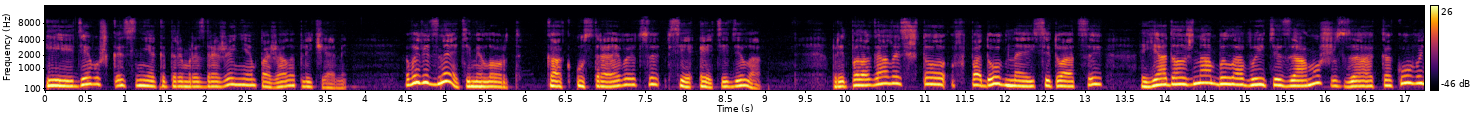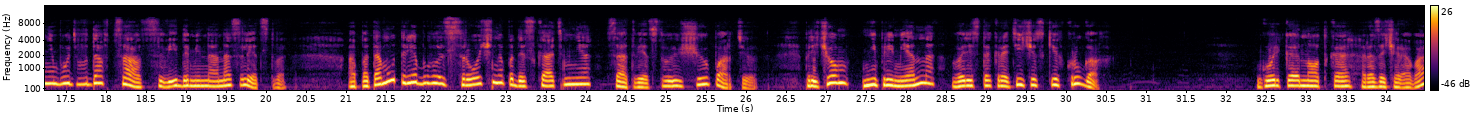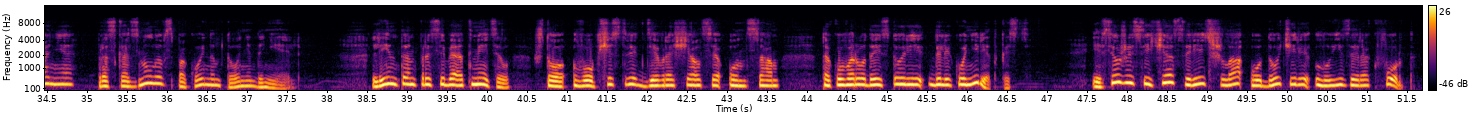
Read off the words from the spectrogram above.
И девушка с некоторым раздражением пожала плечами. «Вы ведь знаете, милорд, как устраиваются все эти дела». Предполагалось, что в подобной ситуации я должна была выйти замуж за какого-нибудь вдовца с видами на наследство, а потому требовалось срочно подыскать мне соответствующую партию, причем непременно в аристократических кругах. Горькая нотка разочарования проскользнула в спокойном тоне Даниэль. Линтон про себя отметил, что в обществе, где вращался он сам, такого рода истории далеко не редкость. И все же сейчас речь шла о дочери Луизы Рокфорд,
